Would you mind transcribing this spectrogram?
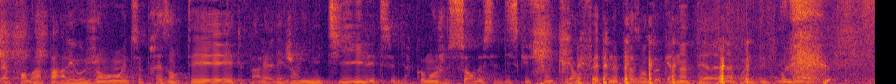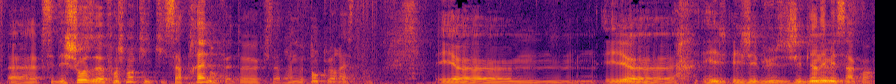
d'apprendre à parler aux gens et de se présenter, et de parler à des gens inutiles, et de se dire comment je sors de cette discussion qui en fait ne présente aucun intérêt d'un point de vue business. c'est des choses, franchement, qui, qui s'apprennent en fait, qui s'apprennent autant que le reste. Et, euh, euh, et, et, j'ai vu, j'ai bien aimé ça, quoi.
